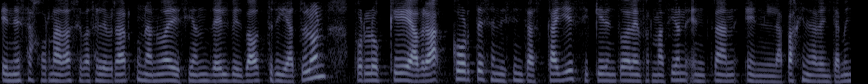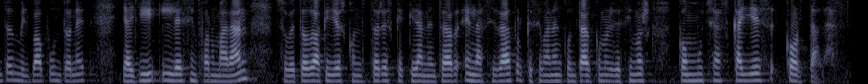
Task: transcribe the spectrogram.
en esa jornada se va a celebrar una nueva edición del Bilbao Triatlón, por lo que habrá cortes en distintas calles. Si quieren toda la información, entran en la página del Ayuntamiento en bilbao.net y allí les informarán, sobre todo aquellos conductores que quieran entrar en la ciudad, porque se van a encontrar, como les decimos, con muchas calles cortadas.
